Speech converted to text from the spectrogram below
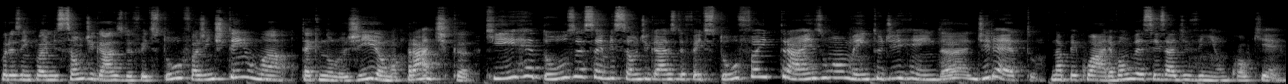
por exemplo, a emissão de gases do efeito estufa, a gente tem uma tecnologia, uma prática que reduz essa emissão de gases do efeito estufa e traz um aumento de renda direto na pecuária. Vamos ver se vocês adivinham qual que é.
